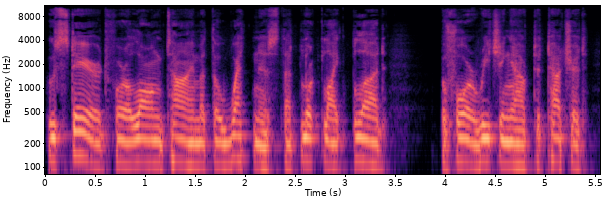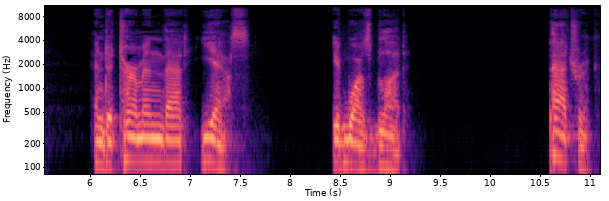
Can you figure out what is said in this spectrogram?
who stared for a long time at the wetness that looked like blood before reaching out to touch it and determined that, yes, it was blood. Patrick,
